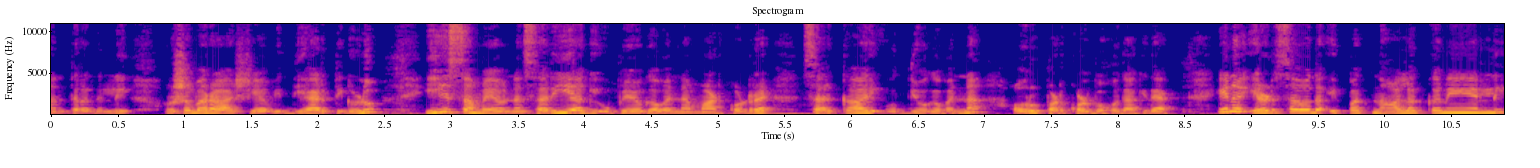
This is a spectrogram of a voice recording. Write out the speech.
ನಂತರದಲ್ಲಿ ವೃಷಭ ರಾಶಿಯ ವಿದ್ಯಾರ್ಥಿಗಳು ಈ ಸಮಯವನ್ನ ಸರಿಯಾಗಿ ಉಪಯೋಗವನ್ನ ಮಾಡಿಕೊಂಡ್ರೆ ಸರ್ಕಾರಿ ಉದ್ಯೋಗವನ್ನ ಅವರು ಪಡ್ಕೊಳ್ಬಹುದಾಗಿದೆ. ಇನ್ನು ಎರಡು ಸಾವಿರದ ಇಪ್ಪತ್ನಾಲ್ಕನೆಯಲ್ಲಿ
